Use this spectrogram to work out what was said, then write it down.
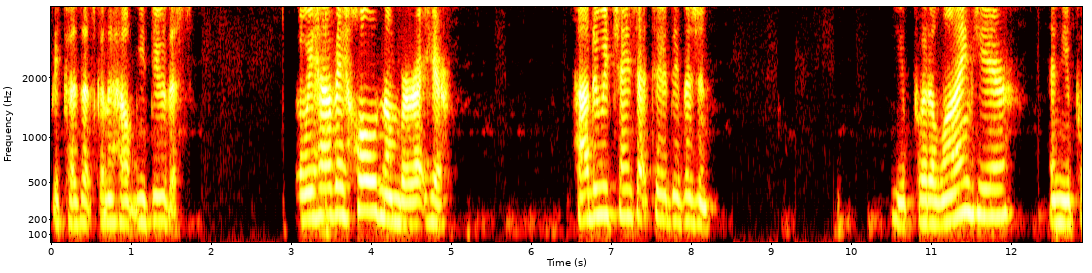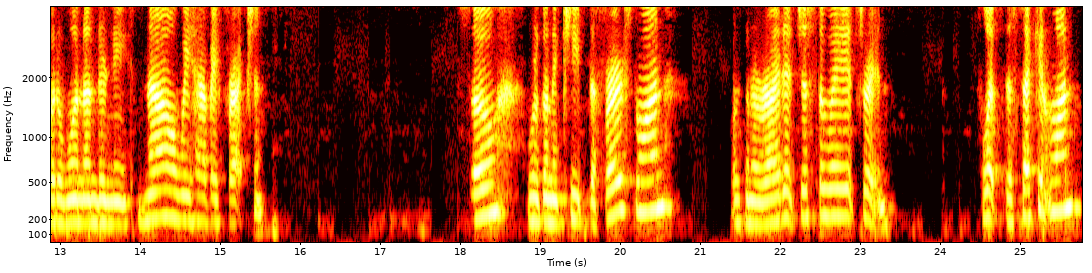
because that's going to help me do this. So we have a whole number right here. How do we change that to a division? You put a line here and you put a one underneath. Now we have a fraction. So we're gonna keep the first one. We're gonna write it just the way it's written. Flip the second one,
